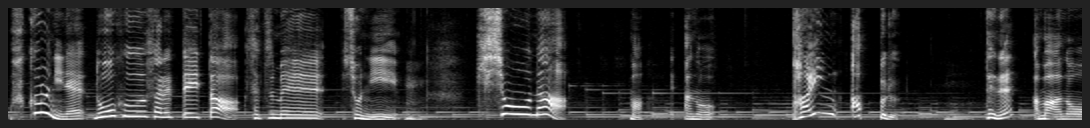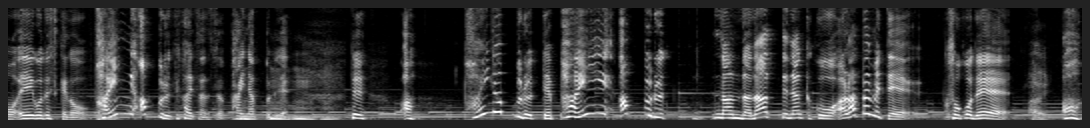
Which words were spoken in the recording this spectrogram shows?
袋にね同封されていた説明書にうん。希少なまああのパインアップルうんってねあまああの英語ですけどパインアップルって書いてたんですよパイナップルで。うんうんうんであパイナップルってパインアップルなんだなってなんかこう改めてそこではい。あ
